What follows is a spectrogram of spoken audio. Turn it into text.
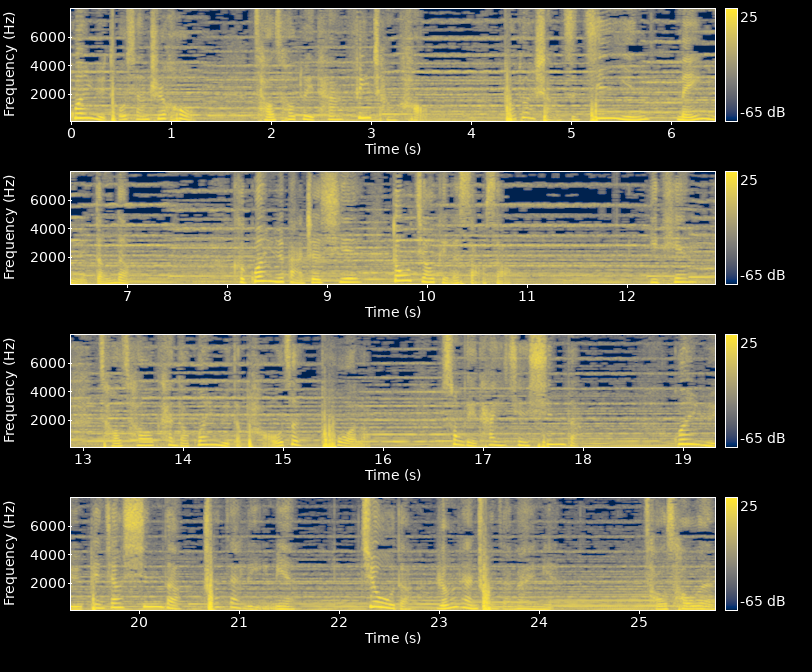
关羽投降之后，曹操对他非常好。不断赏赐金银、美女等等，可关羽把这些都交给了嫂嫂。一天，曹操看到关羽的袍子破了，送给他一件新的，关羽便将新的穿在里面，旧的仍然穿在外面。曹操问：“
